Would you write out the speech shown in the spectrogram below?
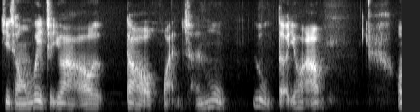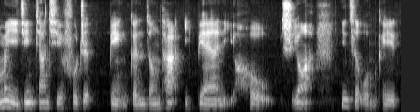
即从位置 URL 到缓存目录的 URL，我们已经将其复制并跟踪它，以便以后使用啊。因此，我们可以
